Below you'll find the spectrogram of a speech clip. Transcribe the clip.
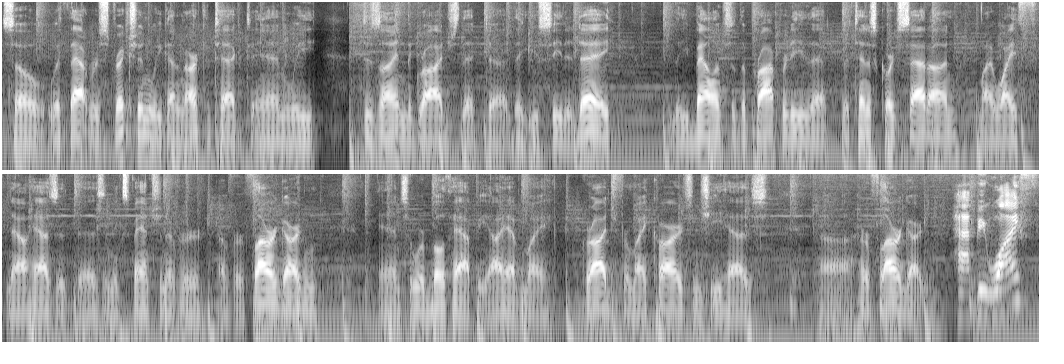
So with that restriction, we got an architect and we designed the garage that, uh, that you see today. The balance of the property that the tennis court sat on, my wife now has it as an expansion of her, of her flower garden, and so we're both happy. I have my garage for my cars, and she has uh, her flower garden. Happy wife?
